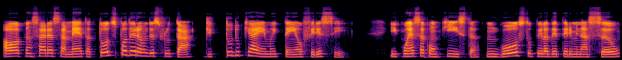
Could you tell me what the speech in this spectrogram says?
Ao alcançar essa meta, todos poderão desfrutar de tudo que a Emoi tem a oferecer. E com essa conquista, um gosto pela determinação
